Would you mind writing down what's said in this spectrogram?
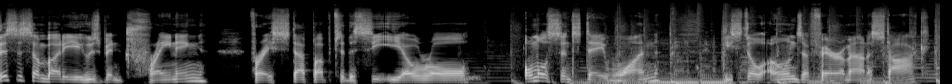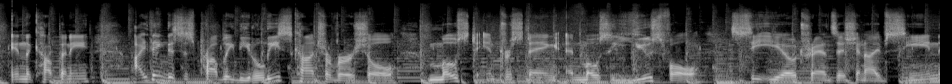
This is somebody who's been training for a step up to the CEO role almost since day one. He still owns a fair amount of stock in the company. I think this is probably the least controversial, most interesting, and most useful CEO transition I've seen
